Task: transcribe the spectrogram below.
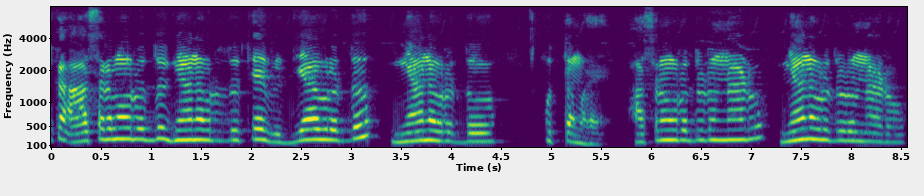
ఇక ఆశ్రమ వృద్ధు జ్ఞాన వృద్ధుతే విద్యా వృద్ధు జ్ఞాన వృద్ధు ఉత్తమ ఆశ్రమ వృద్ధుడున్నాడు జ్ఞాన వృద్ధుడున్నాడు.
